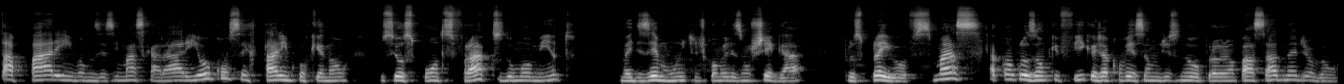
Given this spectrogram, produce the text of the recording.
taparem, vamos dizer assim, mascararem ou consertarem, por que não, os seus pontos fracos do momento, vai dizer muito de como eles vão chegar para os playoffs. Mas a conclusão que fica, já conversamos disso no programa passado, né, Diogão?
